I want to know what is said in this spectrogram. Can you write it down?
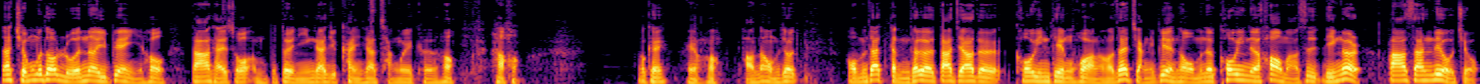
那全部都轮了一遍以后，大家才说嗯不对，你应该去看一下肠胃科哈。好，OK，哎呦好，好，那我们就我们在等这个大家的 call in 电话了哈。再讲一遍哈，我们的 call in 的号码是零二八三六九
